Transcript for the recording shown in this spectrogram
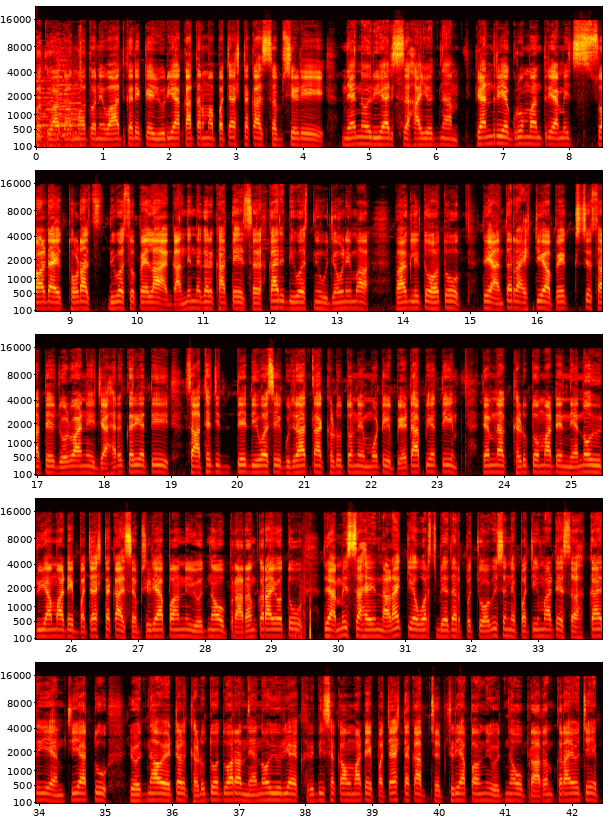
વધુ આગળ મહત્વની વાત કરીએ કે યુરિયા ખાતરમાં પચાસ ટકા સબસિડી નેનો યુરિયા સહાય યોજના કેન્દ્રીય ગૃહમંત્રી અમિત શાહે થોડા દિવસો પહેલાં ગાંધીનગર ખાતે સહકારી દિવસની ઉજવણીમાં ભાગ લીધો હતો. તે આંતરરાષ્ટ્રીય અપેક્ષ સાથે જોડવાની જાહેરાત કરી હતી. સાથે જ તે દિવસે ગુજરાતના ખેડૂતોને મોટી ભેટ આપી હતી. તેમના ખેડૂતો માટે નેનો યુરિયા માટે પચાસ ટકા સબસિડી આપવાની યોજનાઓ પ્રારંભ કરાયો હતો. તે અમિત શાહે નાણાકીય વર્ષ બે હજાર ચોવીસ અને પચીસ માટે સહકારી એમજીઆર ટુ યોજનાઓ હેઠળ ખેડૂતો દ્વારા નેનો યુરિયા ખરીદી શકવા માટે પચાસ ટકા સબસિડી આપવાની યોજનાઓ પ્રારંભ કરાયો છે.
